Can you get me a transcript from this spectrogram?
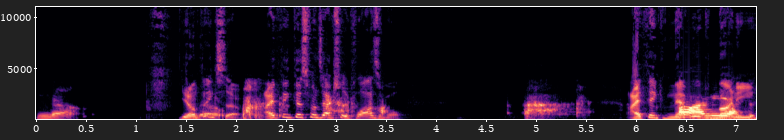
no. You don't no. think so? I think this one's actually plausible. I think Network oh, I mean, Bunny yeah.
